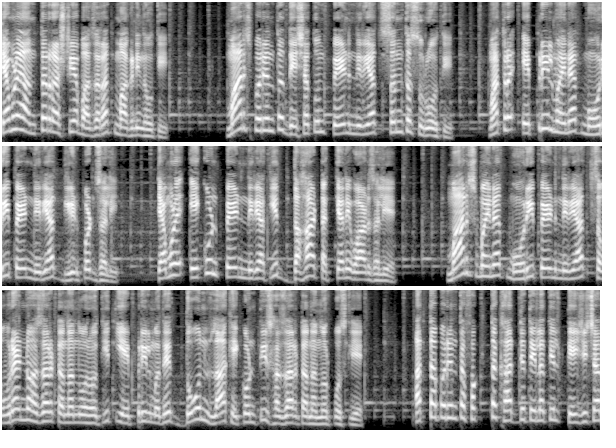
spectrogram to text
त्यामुळे आंतरराष्ट्रीय बाजारात मागणी नव्हती. मार्च पर्यंत देशातून पेंड निर्यात संत सुरू होती. मात्र एप्रिल महिन्यात मोहरी पेंड निर्यात दीडपट झाली. त्यामुळे एकूण पेंड निर्यातीत दहा टक्क्याने वाढ झाली आहे. मार्च महिन्यात मोहरी पेंड निर्यात चौऱ्याण्णव हजार टनांवर होती. ती एप्रिलमध्ये दोन लाख एकोणतीस हजार टनांवर पोचली आहे. आतापर्यंत फक्त खाद्यतेलातील तेजीच्या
